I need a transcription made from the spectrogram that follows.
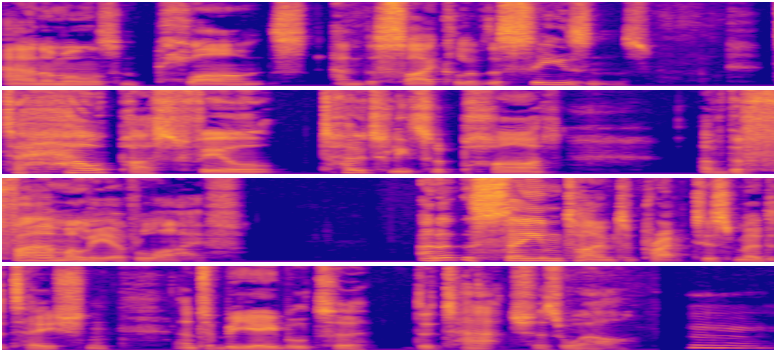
animals and plants and the cycle of the seasons to help us feel totally sort of part of the family of life. And at the same time, to practice meditation and to be able to detach as well. Mm.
